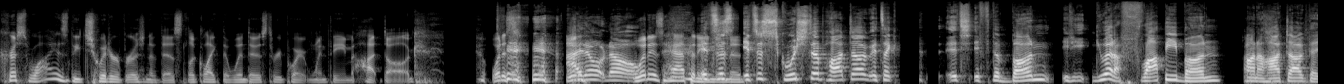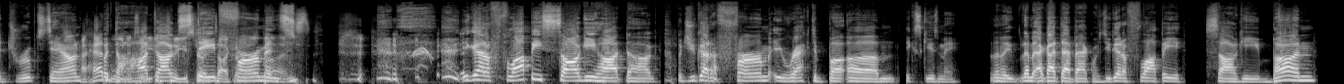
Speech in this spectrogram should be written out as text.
Chris, why is the Twitter version of this look like the Windows 3.1 theme hot dog? What is I don't know. what is happening? it's a it's a squished up hot dog. It's like it's if the bun if you, you had a floppy bun on a hot dog that drooped down, but the hot dog you stayed firm and you got a floppy, soggy hot dog, but you got a firm, erect bun. Um, excuse me. Let me, let me. I got that backwards. You got a floppy, soggy bun,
